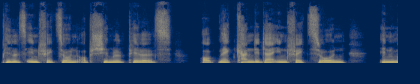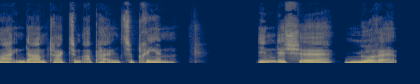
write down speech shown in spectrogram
Pilzinfektionen, ob Schimmelpilz, ob eine Candida-Infektion in Magen-Darm-Trakt zum Abheilen zu bringen. Indische Myrrhe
